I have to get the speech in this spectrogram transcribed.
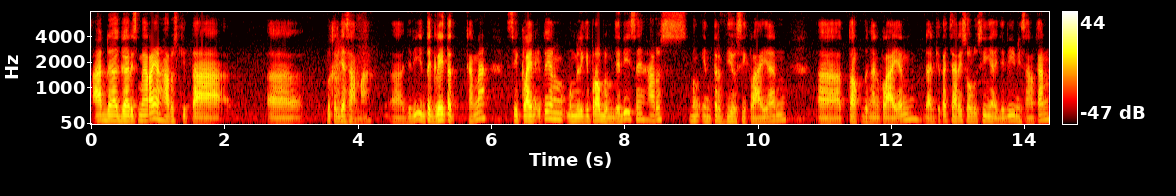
ada garis merah yang harus kita uh, bekerja sama. Uh, jadi integrated karena si klien itu yang memiliki problem. Jadi saya harus menginterview si klien, uh, talk dengan klien dan kita cari solusinya. Jadi misalkan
